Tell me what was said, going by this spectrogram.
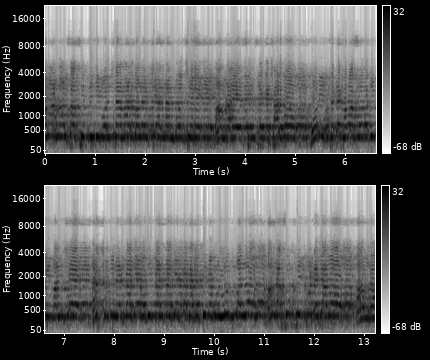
আমার নৌসাদ সিদ্দিকি বলছে, আমার দলের চেয়ারম্যান বলছে, আমরা দেশ থেকে ছাড়বো। গরিব খেটে খাওয়া শ্রমজীবী মানুষের একশো দিনের কাজের অধিকার, কাজের টাকাকে তৃণমূল লুট করল। আমরা সুপ্রিম কোর্টে যাব। আমরা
